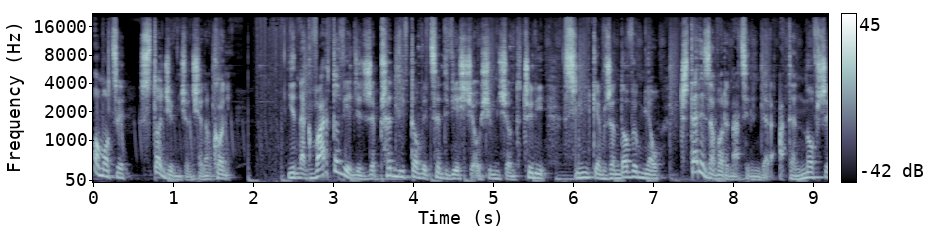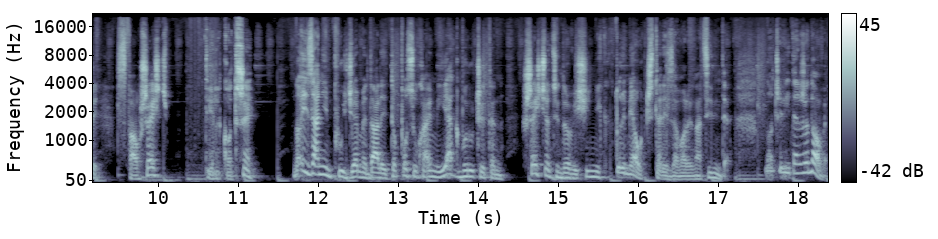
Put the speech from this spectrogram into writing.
o mocy 197 koni. Jednak warto wiedzieć, że przedliftowy C280, czyli z silnikiem rzędowym, miał 4 zawory na cylinder, a ten nowszy z V6 tylko 3. No i zanim pójdziemy dalej, to posłuchajmy, jak bruczy ten sześciocylindrowy silnik, który miał 4 zawory na cylinder. No czyli ten rzędowy.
